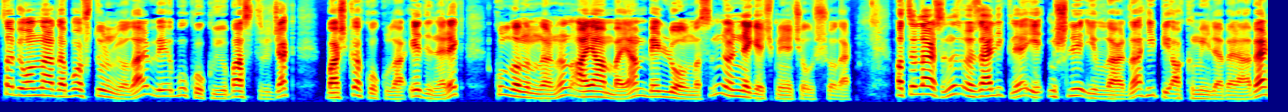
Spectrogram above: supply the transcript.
Tabii onlar da boş durmuyorlar ve bu kokuyu bastıracak başka kokular edinerek kullanımlarının ayan bayan belli olmasının önüne geçmeye çalışıyorlar. Hatırlarsınız özellikle 70'li yıllarda hippie akımıyla beraber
